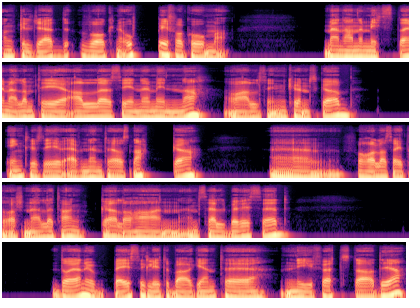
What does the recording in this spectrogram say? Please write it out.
onkel Jed våkner opp ifra koma, men han har mista i mellomtida alle sine minner og all sin kunnskap, inklusiv evnen til å snakke, eh, forholde seg til rasjonelle tanker eller ha en, en selvbevissthet, da er han jo basically tilbake igjen til nyfødt-stadiet,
